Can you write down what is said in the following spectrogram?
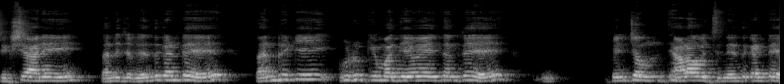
శిక్ష అని తండ్రి చెప్పి ఎందుకంటే తండ్రికి కొడుక్కి మధ్య ఏమైందంటే కొంచెం తేడా వచ్చింది. ఎందుకంటే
